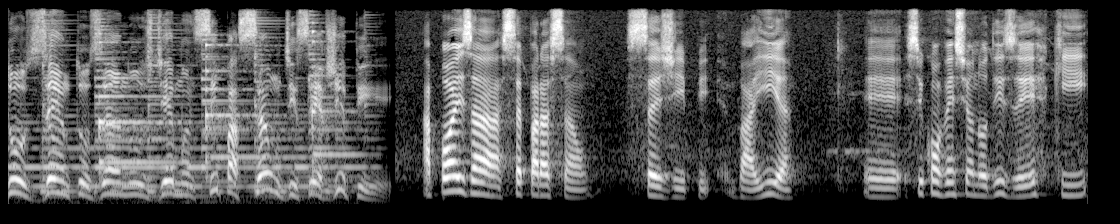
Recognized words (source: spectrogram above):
200 anos de emancipação de Sergipe. Após a separação Sergipe-Bahia, eh, se convencionou dizer que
